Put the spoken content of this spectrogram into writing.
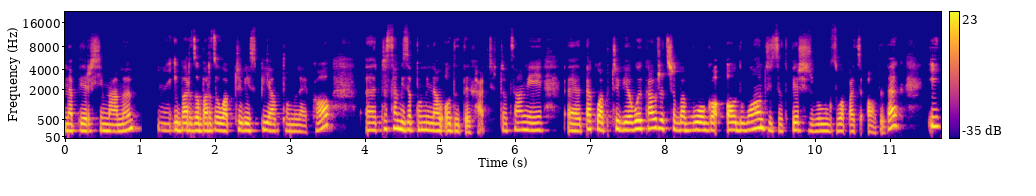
na piersi mamy i bardzo, bardzo łapczywie spijał to mleko. E, Czasami zapominał oddychać, czasami e, tak łapczywie łykał, że trzeba było go odłączyć od piersi, żeby mógł złapać oddech i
